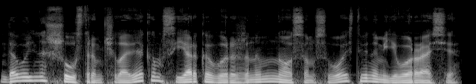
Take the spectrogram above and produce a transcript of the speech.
довольно шустрым человеком с ярко выраженным носом, свойственным его расе.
